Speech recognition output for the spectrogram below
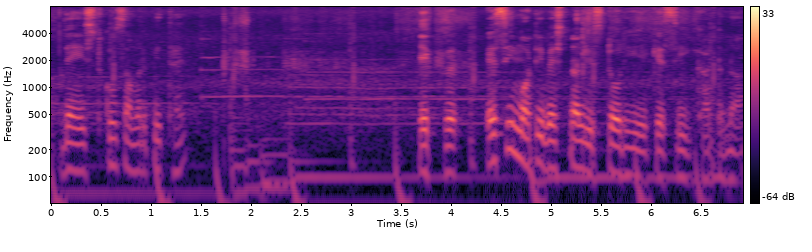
अपने इष्ट को समर्पित है। एक ऐसी मोटिवेशनल स्टोरी एक ऐसी घटना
